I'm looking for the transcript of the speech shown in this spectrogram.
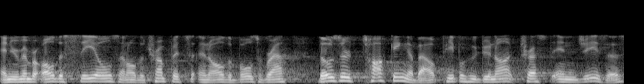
And you remember all the seals and all the trumpets and all the bowls of wrath, those are talking about people who do not trust in Jesus.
